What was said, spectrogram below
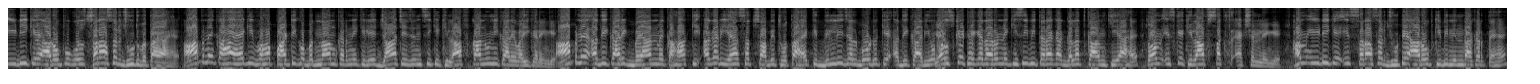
ईडी के आरोपों को सरासर झूठ बताया है। आपने कहा है कि वह पार्टी को बदनाम करने के लिए जाँच एजेंसी के खिलाफ कानूनी कार्यवाही करेंगे। आपने आधिकारिक बयान में कहा कि अगर यह सच साबित होता है कि दिल्ली जल बोर्ड के अधिकारियों या उसके ठेकेदारों ने किसी भी तरह का गलत काम किया है तो हम इसके खिलाफ सख्त एक्शन लेंगे। हम ईडी के इस सरासर झूठे आरोप की भी निंदा करते हैं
